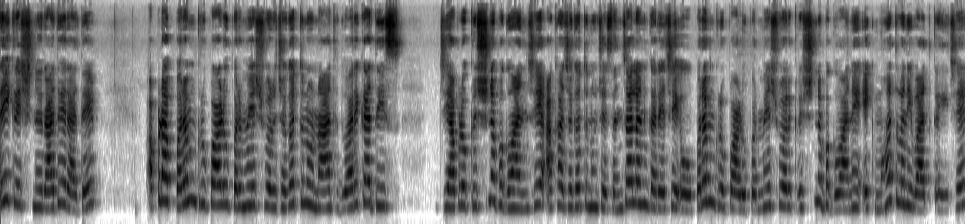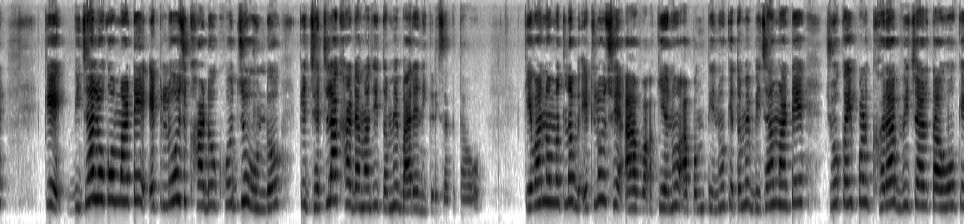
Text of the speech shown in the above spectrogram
હરે કૃષ્ણ, રાધે રાધે. આપણા પરમ કૃપાળુ પરમેશ્વર જગતનો નાથ દ્વારિકાધીશ, જે આપણો કૃષ્ણ ભગવાન છે, આખા જગતનું જે સંચાલન કરે છે, એવો પરમ કૃપાળુ પરમેશ્વર કૃષ્ણ ભગવાને એક મહત્વની વાત કહી છે કે બીજા લોકો માટે એટલો જ ખાડો ખોદજો ઊંડો કે જેટલા ખાડામાંથી તમે બારે નીકળી શકતા હો. કહેવાનો મતલબ એટલો છે આ વાક્યનો, આ પંક્તિનો કે તમે બીજા માટે જો કંઈ પણ ખરાબ વિચારતા હો કે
